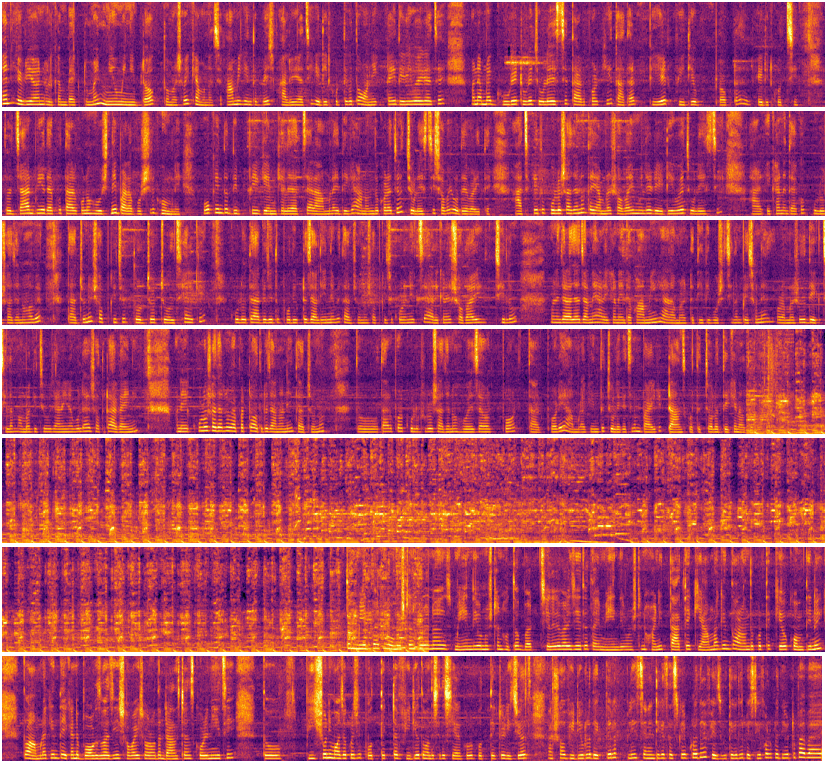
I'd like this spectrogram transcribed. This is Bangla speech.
Hello everyone, welcome back to my new mini blog. তোমরা সবাই কেমন আছো? আমি কিন্তু বেশ ভালোই আছি। এডিট করতে করতে অনেকটাই দেরি হয়ে গেছে। মানে আমরা ঘুরে টুরে চলে এসেছি। তারপর কি? দাদার বিয়ের ভিডিও ব্লগটা এডিট করছি। তো যার বিয়ে দেখো তার কোনো হুঁশ নেই, পাড়াপড়শির ঘুম নেই। ও কিন্তু দিব্যি গেম খেলে যাচ্ছে আর আমরা এদিকে আনন্দ করার জন্য চলে এসেছি সবাই ওদের বাড়িতে। আজকে তো কুলো সাজানো, তাই আমরা সবাই মিলে রেডি হয়ে চলে এসেছি। আর এখানে দেখো কুলো সাজানো হবে। তার জন্যই সব কিছু তোড়জোড় চলছে আর কি। কুলোতে আগে যেহেতু প্রদীপটা জ্বালিয়ে নেবে, তার জন্য সব কিছু করে নিচ্ছে। আর এখানে সবাই ছিল। মানে যারা যারা জানে, আর এখানে দেখো আমি আর আমার একটা দিদি বসেছিলাম পেছনে। ওর আমরা শুধু দেখছিলাম, আমরা কিছু জানি না বলে আর ততটা আগাইনি। মানে কুলো সাজানোর ব্যাপারটা অতটা জানা নেই তার জন্য। তো তারপর কুলো টুলো সাজানো হয়ে যাওয়ার পর তারপরে আমরা কিন্তু চলে গেছিলাম বাইরে ডান্স করতে। চলো দেখে নাও তোমরা। তো মেয়ের বাড়ির অনুষ্ঠান হলে না মেহেন্দি অনুষ্ঠান হতো বাট ছেলের বাড়ি যেহেতু তাই মেহেন্দির অনুষ্ঠান হয়নি, তাতে কি? আমরা কিন্তু আনন্দ করতে কেউ কমতি নেই। তো আমরা কিন্তু এখানে বক্স বাজিয়ে সবাই সবার মতো ডান্স টান্স করে নিয়েছি। তো ভীষণই মজা করেছি। প্রত্যেকটা ভিডিও তোমাদের সাথে শেয়ার করব, প্রত্যেকটা রিচুয়ালস আর সব ভিডিওগুলো দেখতে হলে প্লিজ চ্যানেলটিকে সাবস্ক্রাইব করে দিও ফেসবুক থেকে পেজটিকে ফলো করে দিও। Bye bye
